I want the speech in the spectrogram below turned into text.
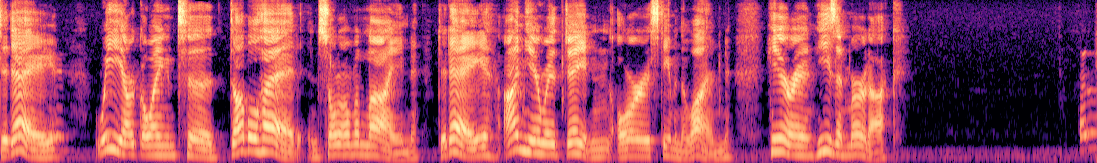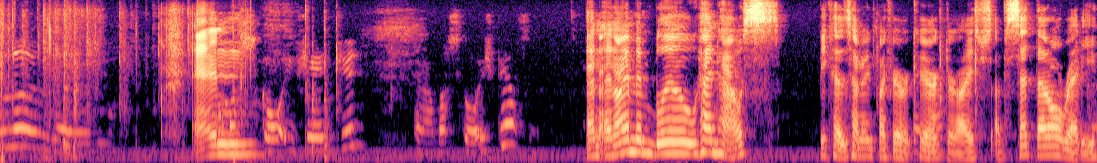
Today, we are going to double head in Sodor Online. Today, I'm here with Jaden, or Steven the One. Here, and he's in Murdoch. Hello there, everyone. I'm And a Scottish engine, and I'm a Scottish person. and and I'm in Blue Hen House because Henry's my favorite character. I, I've said that already.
